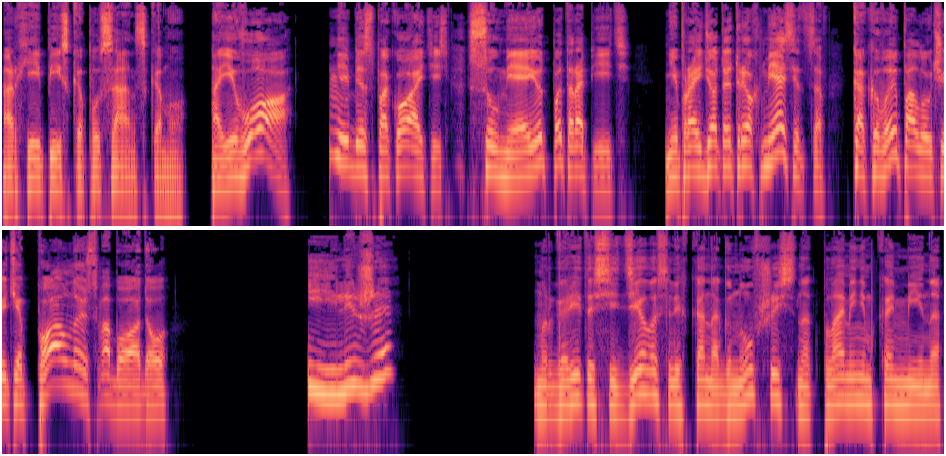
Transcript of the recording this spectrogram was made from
архиепископу Санскому. А его, не беспокойтесь, сумеют поторопить. Не пройдет и трех месяцев, как вы получите полную свободу. Или же... Маргарита сидела, слегка нагнувшись над пламенем камина,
